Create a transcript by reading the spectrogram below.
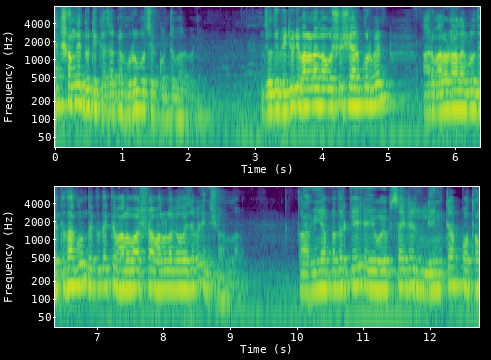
একসঙ্গে দুটি কাজ, আপনি হুরুবও চেক করতে পারবেন। যদি ভিডিওটি ভালো লাগে অবশ্যই শেয়ার করবেন। আর ভালো না লাগলেও দেখতে থাকুন, দেখতে দেখতে ভালোবাসা ভালো লাগা হয়ে যাবে, ইনশাআল্লাহ। তো আমি আপনাদেরকে এই ওয়েবসাইটের লিঙ্কটা প্রথম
